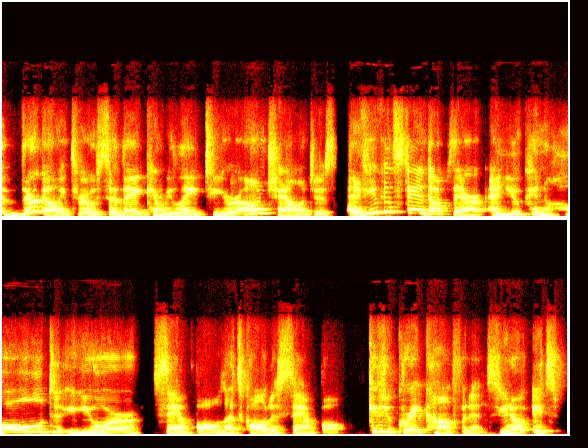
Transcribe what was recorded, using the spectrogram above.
they're going through so they can relate to your own challenges. And if you can stand up there and you can hold your sample let's call it a sample gives you great confidence. You know it's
